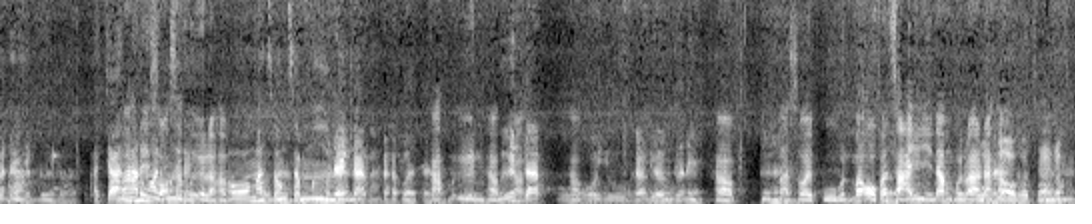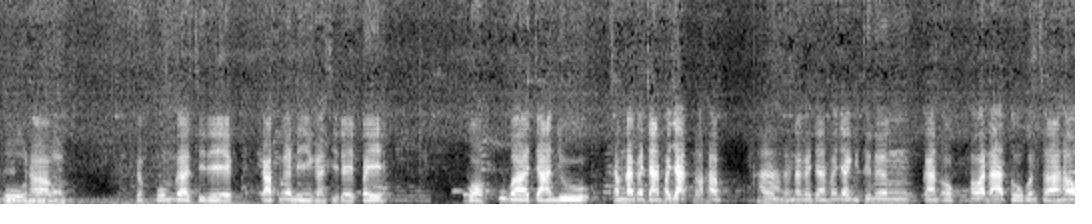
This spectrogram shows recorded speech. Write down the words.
มาได้ค่ะ จักมือแล้วครับอาจารย์มามาได้ฮอดสองมื้อสามใดมื้อแล้วครับ อ๋อมาสองสามมื้อได้แล้วครับนะคะครับอาจารย์กลับมื้ออื่นครับมือครับครับโอ้อยู่ครับเดียวตัวนี้ครับ มาซอยปูเพิ่นมาออกพรรษาอยู่นี่นํเพิ่นว่านะคเอารับภาษาน้ำปูนะคครัรับ บกับผมก็สิได้กลับเมื่อนี้ก็สิได้ไป บอกครูบาอาจารย์อยู่สำนักอาจารย์พยักเนาะครับค่ะ สำนักอาจารย์พยักอีกทีหนึงการออกภาวนาโตพรรษาเฮา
